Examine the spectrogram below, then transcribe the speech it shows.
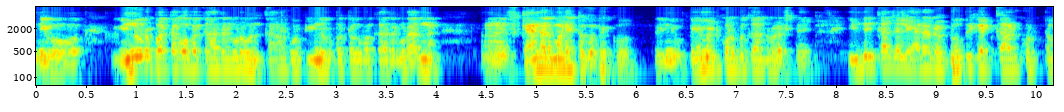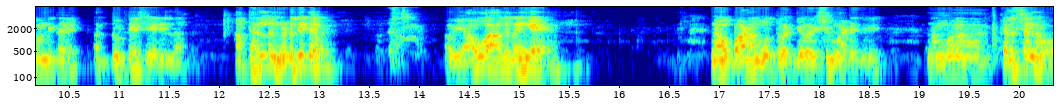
ನೀವು ಇನ್ನೂರು ರೂಪಾಯಿ ತಗೋಬೇಕಾದ್ರೂ ಕೂಡ, ಒಂದು ಕಾರ್ಡ್ ಕೊಟ್ಟು ಇನ್ನೂರು ರೂಪಾಯಿ ತಗೋಬೇಕಾದ್ರೂ ಕೂಡ ಅದನ್ನ ಸ್ಕ್ಯಾನರ್ ಮಾಡೇ ತಗೋಬೇಕು. ನೀವು ಪೇಮೆಂಟ್ ಕೊಡಬೇಕಾದ್ರೂ ಅಷ್ಟೇ. ಹಿಂದಿನ ಕಾಲದಲ್ಲಿ ಯಾರ್ಯಾರು ಡೂಪ್ಲಿಕೇಟ್ ಕಾರ್ಡ್ ಕೊಟ್ಟು ತಗೊಂಡಿದ್ದಾರೆ, ಅದು ದುಡ್ಡೇ ಸೇರಿಲ್ಲ. ಆ ಥರ ಎಲ್ಲ ನಡೆದಿದ್ದಾವೆ. ಅವು ಯಾವೂ ಆಗದಂಗೆ ನಾವು ಭಾಳ ಮುತುವರ್ಜಿ ವಹಿಸಿ ಮಾಡಿದ್ವಿ. ನಮ್ಮ ಕೆಲಸ ನಾವು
